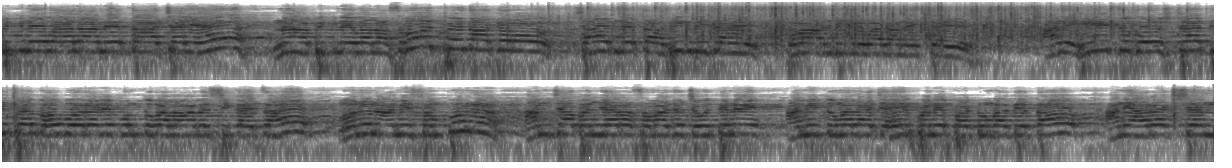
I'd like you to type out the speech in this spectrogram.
बिकने वाला नेता चाहिए ना बिकने वाला समाज पैदा करो. शायद नेता बिक भी जाए समाज बिकने वाला नहीं चाहिए. आणि हीच गोष्ट दीपक भाऊ बोराडे पण तुम्हाला मला शिकायचं आहे. म्हणून आम्ही संपूर्ण आमच्या बंजारा समाजाच्या वतीने आम्ही तुम्हाला जाहीरपणे पाठिंबा देत आहोत. आणि आरक्षण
